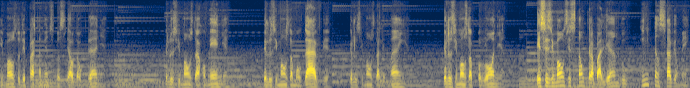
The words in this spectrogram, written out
irmãos do Departamento Social da Ucrânia, pelos irmãos da Romênia, pelos irmãos da Moldávia, pelos irmãos da Alemanha, pelos irmãos da Polônia. Esses irmãos estão trabalhando incansavelmente.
